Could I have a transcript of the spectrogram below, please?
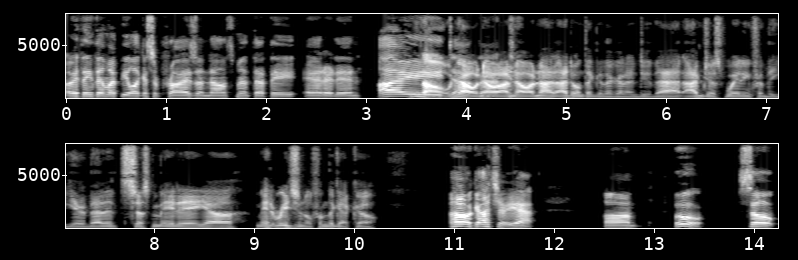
Oh, I think that might be like a surprise announcement that they added in. I no, no, that. no, I'm no, I'm not. I don't think they're gonna do that. I'm just waiting for the year that it's just made a uh, made a regional from the get go. Oh, gotcha. Yeah. Um. Oh, so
